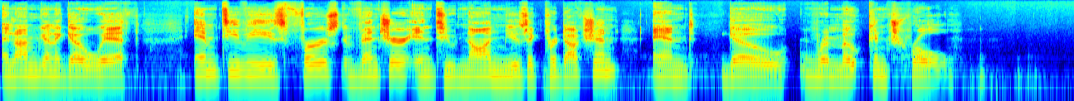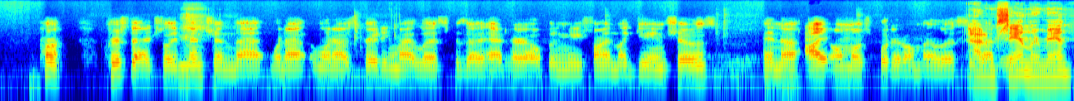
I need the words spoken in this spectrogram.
and I'm gonna go with MTV's first venture into non music production and go remote control. Huh. Krista actually mentioned that when I when I was creating my list because I had her helping me find like game shows, and I, I almost put it on my list. Adam that is- Sandler, man.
